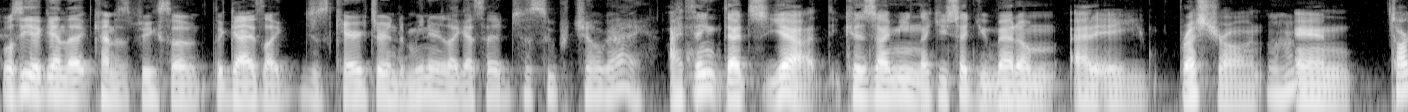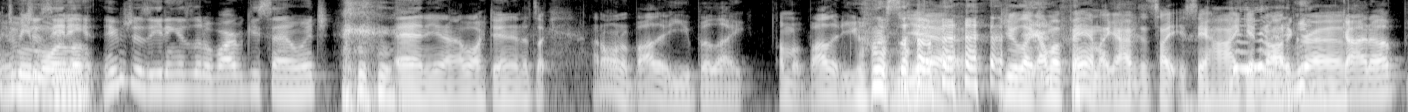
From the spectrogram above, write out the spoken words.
Well, see, again, that kind of speaks of the guy's like just character and demeanor. Like I said, just super chill guy. I think that's yeah, because I mean, like you said, you met him at a restaurant mm-hmm. and talk He to me more. eating, Lo- he was just eating his little barbecue sandwich, and you know, I walked in and it's like, I don't want to bother you, but like, I'm gonna bother you. So- yeah, you're like I'm a fan. Like I have to say, say hi, Yeah, get an yeah, autograph. got up,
